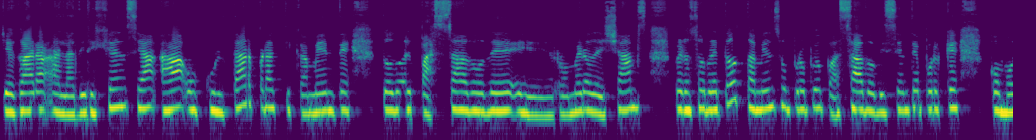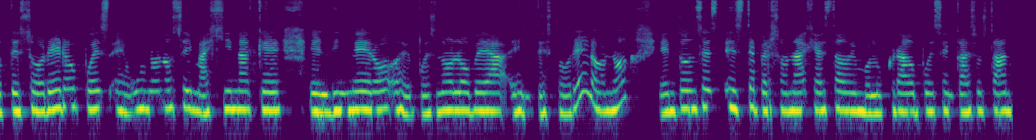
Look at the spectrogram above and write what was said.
llegara a la dirigencia a ocultar prácticamente todo el pasado de eh, Romero de Champs, pero sobre todo también su propio pasado, Vicente, porque como tesorero pues eh, uno no se imagina que el dinero pues no lo vea el tesorero, ¿no? Entonces, este personaje ha estado involucrado pues en casos tan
